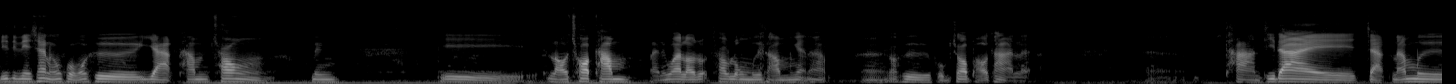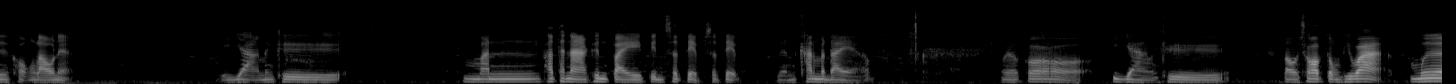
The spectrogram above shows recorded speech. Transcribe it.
destination ของผมก็คืออยากทำช่องหนึ่งที่เราชอบทำหมายถึงว่าเราชอบลงมือทำเงี้ยนะครับก็คือผมชอบเผาถ่านแหละถ่านที่ได้จากน้ำมือของเราเนี่ย อีกอย่างหนึ่งคือมันพัฒนาขึ้นไปเป็นสเต็ปสเต็ปเหมือนขั้นบันไดอะครับ แล้วก็อีกอย่างคือ เราชอบตรงที่ว่าเมื่อ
